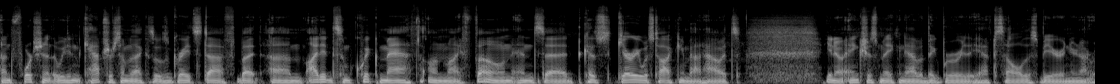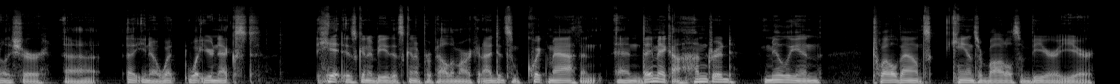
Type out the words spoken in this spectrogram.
unfortunate that we didn't capture some of that because it was great stuff. But um, I did some quick math on my phone and said because Gary was talking about how it's you know anxious making to have a big brewery that you have to sell all this beer and you're not really sure uh, uh, you know what what your next hit is going to be that's going to propel the market. I did some quick math and and they make a hundred million 12 ounce cans or bottles of beer a year.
